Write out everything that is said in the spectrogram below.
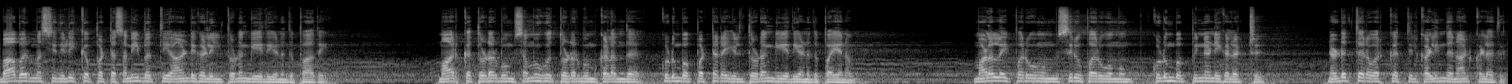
பாபர் மஸ்ஜித் இடிக்கப்பட்ட சமீபத்திய ஆண்டுகளில் தொடங்கியது எனது பாதை. மார்க்க தொடர்பும் சமூக தொடர்பும் கலந்த குடும்ப பட்டறையில் தொடங்கியது எனது பயணம். மழலை பருவமும் சிறு பருவமும் குடும்ப பின்னணிகளற்று நடுத்தர வர்க்கத்தில் கழிந்த நாட்கள் அது.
